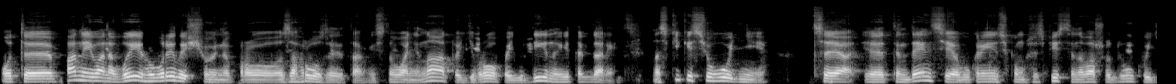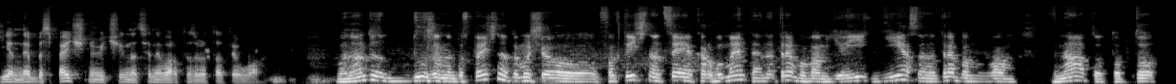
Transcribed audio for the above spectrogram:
От, е, пане Іване, ви говорили щойно про загрози там існування НАТО, Європи, єдиної і так далі. Наскільки сьогодні ця е, тенденція в українському суспільстві, на вашу думку, є небезпечною, чи на це не варто звертати увагу? Вона дуже небезпечна, тому що фактично це як аргумент, а не треба вам ЄС, а не треба вам в НАТО. Тобто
